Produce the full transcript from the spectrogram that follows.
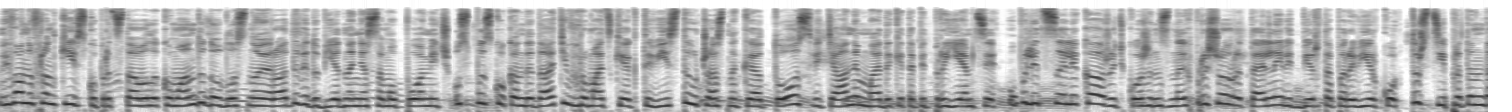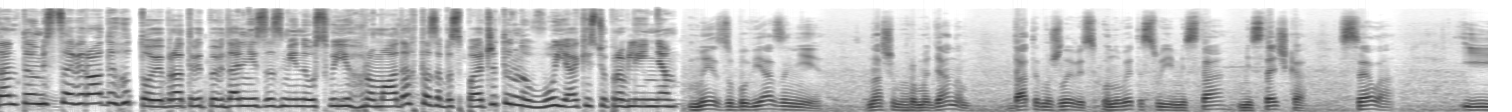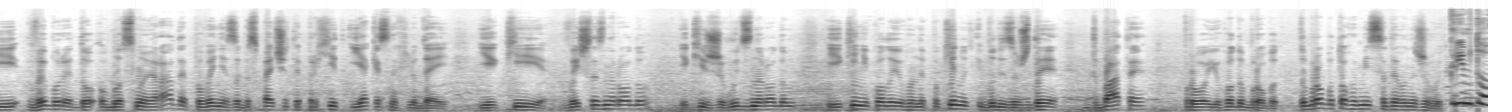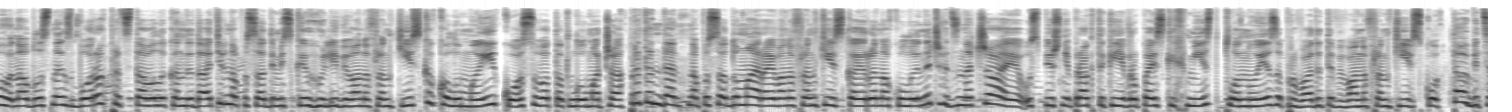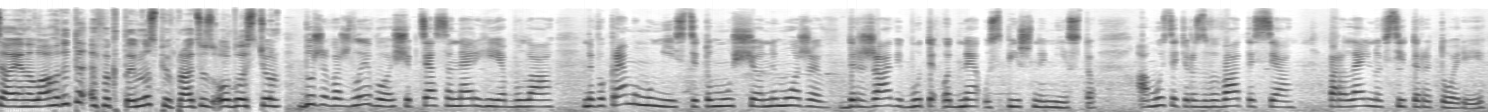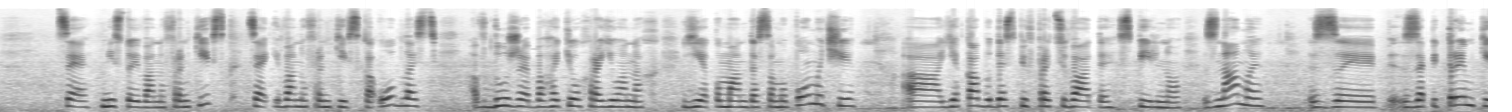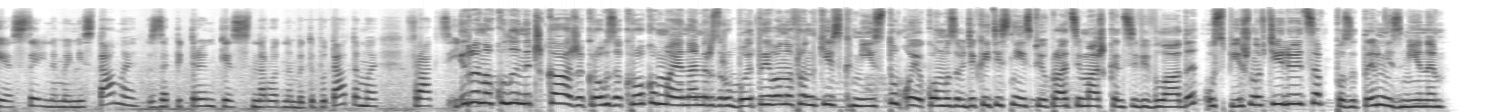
В Івано-Франківську представили команду до обласної ради від об'єднання «Самопоміч». У списку кандидатів громадські активісти, учасники АТО, освітяни, медики та підприємці. У політсилі кажуть, кожен з них пройшов ретельний відбір та перевірку. Тож ці претенденти у місцеві ради готові брати відповідальність за зміни у своїх громадах та забезпечити нову якість управління. Ми зобов'язані нашим громадянам дати можливість оновити свої міста, містечка, села. І вибори до обласної ради повинні забезпечити прихід якісних людей, які вийшли з народу, які живуть з народом, і які ніколи його не покинуть і будуть завжди дбати про його добробут. Добробут того місця, де вони живуть. Крім того, на обласних зборах представили кандидатів на посади міських голів Івано-Франківська, Коломиї, Косова та Тлумача. Претендент на посаду мера Івано-Франківська Ірина Кулинич відзначає, успішні практики європейських міст планує запровадити в Івано-Франківську та обіцяє налагодити ефективну співпрацю з областю. Дуже важливо, щоб ця синергія була не в окремому місті, тому що не може в державі бути одне успішне місто, а мусять розвиватися паралельно всі території. Це місто Івано-Франківськ, це Івано-Франківська область. В дуже багатьох районах є команда самопомочі, яка буде співпрацювати спільно з нами. За підтримки з сильними містами, за підтримки з народними депутатами фракцій. Ірина Кулинич каже, крок за кроком має намір зробити Івано-Франківськ містом, у якому завдяки тісній співпраці мешканців і влади успішно втілюються позитивні зміни.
